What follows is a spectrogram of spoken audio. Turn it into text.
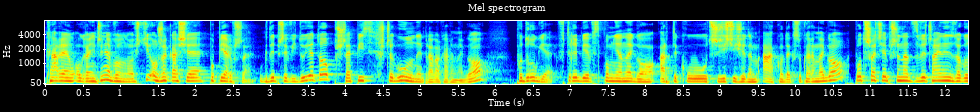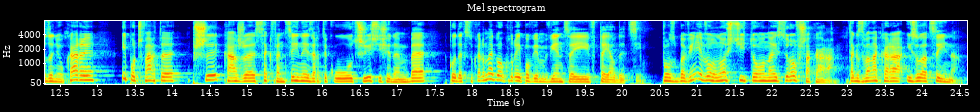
Karę ograniczenia wolności orzeka się po pierwsze, gdy przewiduje to przepis szczególny prawa karnego, po drugie, w trybie wspomnianego artykułu 37a kodeksu karnego. Po trzecie, przy nadzwyczajnym zagodzeniu kary. I po czwarte, przy karze sekwencyjnej z artykułu 37b kodeksu karnego, o której powiem więcej w tej audycji. Pozbawienie wolności to najsurowsza kara, tak zwana kara izolacyjna.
